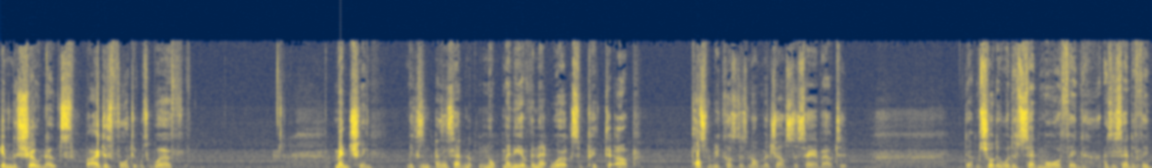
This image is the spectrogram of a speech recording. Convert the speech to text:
in the show notes. But I just thought it was worth mentioning because, as I said, not, not many of the networks have picked it up. Possibly because there's not much else to say about it. I'm sure they would have said more if they'd, as I said, if they'd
